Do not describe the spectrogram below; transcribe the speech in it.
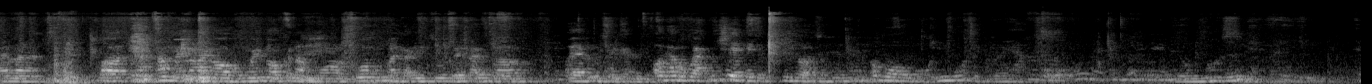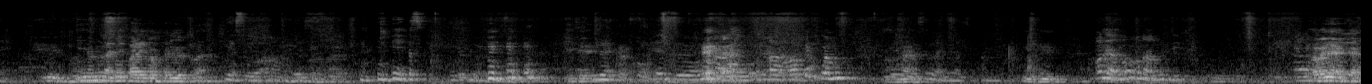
I'm gonna. amụmena ọgụ mgbe ndị ọkụ na mmụọ tụọ maka ọ ga-abụkwa akpụchi ya ka esi kpụchi ndị ọzọ ọ bụ ọgwụ iwu Iya mula ni paling dokter itu. Yes, Yes. Yes. Ah, apa kamu? Oh, no, no, no, no. Oh, ya, kan?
